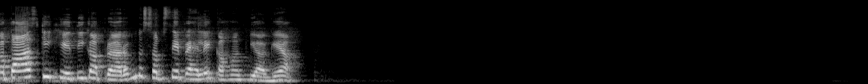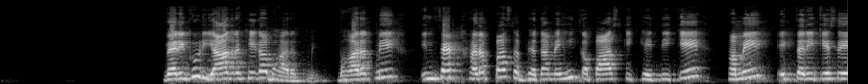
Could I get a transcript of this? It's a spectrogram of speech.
कपास की खेती का प्रारंभ सबसे पहले कहा किया गया? वेरी गुड याद रखिएगा भारत में। भारत में इनफैक्ट हड़प्पा सभ्यता में ही कपास की खेती के हमें एक तरीके से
